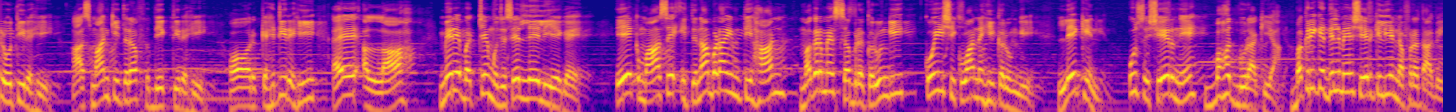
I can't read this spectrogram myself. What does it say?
रोती रही, आसमान की तरफ़ देखती रही। और कहती रही ए अल्लाह, मेरे बच्चे मुझसे ले लिए गए। एक माँ से इतना बड़ा इम्तिहान, मगर मैं सब्र करूँगी, कोई शिकवा नहीं करूँगी। लेकिन उस शेर ने बहुत बुरा किया। बकरी के दिल में शेर के लिए नफरत आ गई।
